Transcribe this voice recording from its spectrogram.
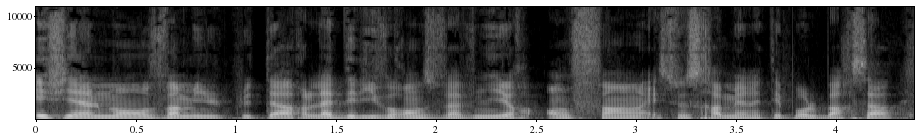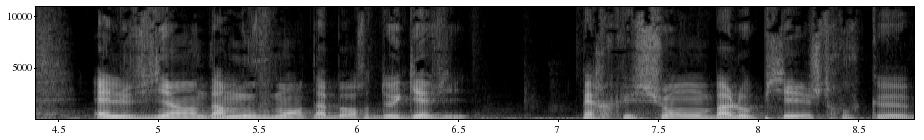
Et finalement, 20 minutes plus tard, la délivrance va venir enfin et ce sera mérité pour le Barça. Elle vient d'un mouvement d'abord de Gavi, percussion, balle au pied. Je trouve que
